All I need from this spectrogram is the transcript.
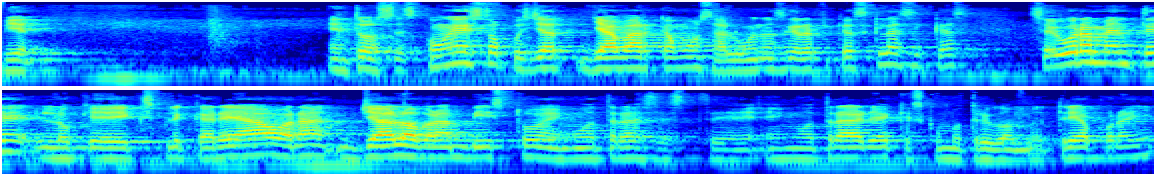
Bien, entonces con esto pues ya, ya abarcamos algunas gráficas clásicas. Seguramente lo que explicaré ahora ya lo habrán visto en, otras, este, en otra área que es como trigonometría por ahí,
